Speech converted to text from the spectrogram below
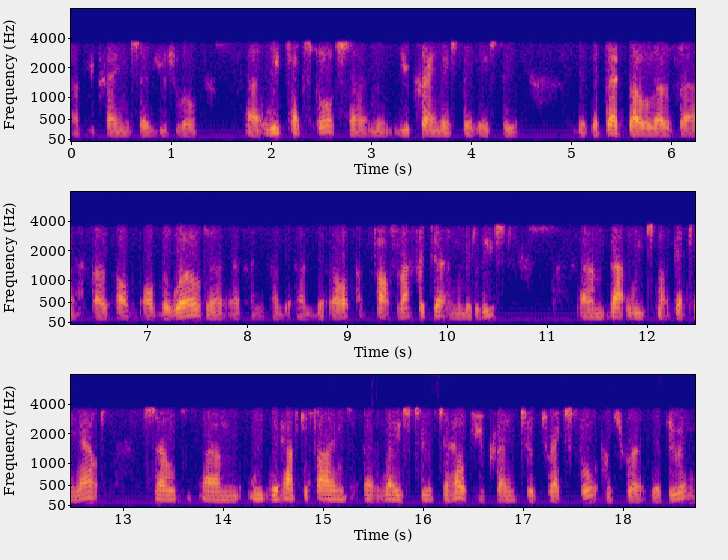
of Ukraine's uh, usual wheat exports. I mean, Ukraine is the is the the, the bread bowl of, uh, of, of the world and, and, and, parts of Africa and the Middle East. Um, that wheat's not getting out. So um, we, we, have to find uh, ways to, to help Ukraine to, to export, which we're, we're, doing.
